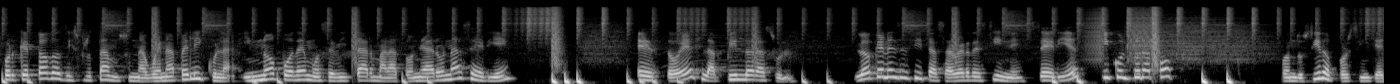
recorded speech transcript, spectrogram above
Porque todos disfrutamos una buena película y no podemos evitar maratonear una serie, esto es La píldora azul. Lo que necesitas saber de cine, series y cultura pop. Conducido por Cintia.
